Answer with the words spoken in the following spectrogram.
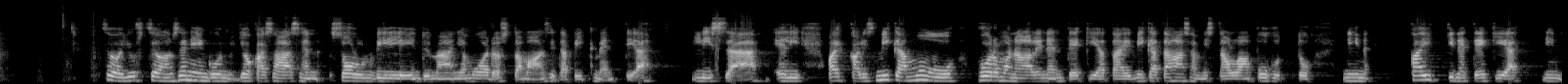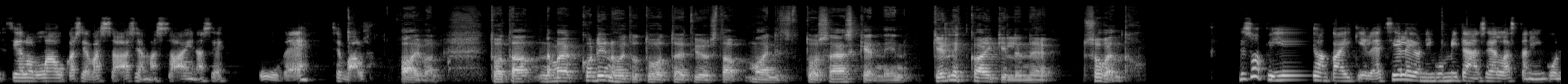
Se on just se, on se niin kuin, joka saa sen solun villiintymään ja muodostamaan sitä pigmenttiä lisää. Eli vaikka olisi mikä muu hormonaalinen tekijä tai mikä tahansa, mistä ollaan puhuttu, niin kaikki ne tekijät, niin siellä on laukasevassa asemassa aina se UV, se valo. Aivan. Tuota, nämä kodinhoitotuotteet, joista mainitsit tuossa äsken, niin kelle kaikille ne soveltuu? Ne sopii ihan kaikille. Et siellä ei ole niinku mitään sellaista niinku,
